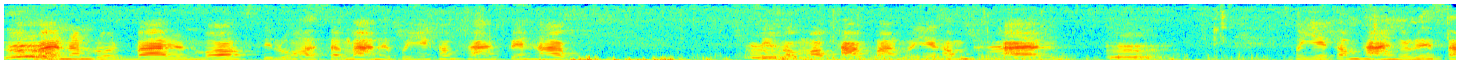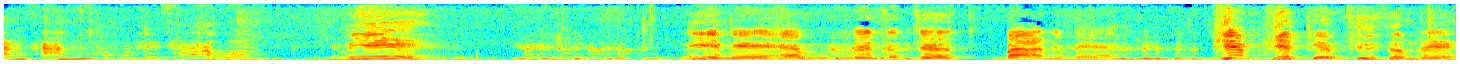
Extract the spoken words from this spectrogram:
เออ บ้านน้ำรถบ้านนั่นบ่สิลงอัสสมาศให้พ่อใหญ่คำผานไปรับเอสิอเขามาพักบ้านพ่อใหญ่คำผานเออ พ่อใหญ่คำผานก็เลยสั่งขังไม่ทราบบ่นี่นี่แม่แอมเมสเซจบ้านนี่แม่เพียบเพียบเพียบถือสำเร็จ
